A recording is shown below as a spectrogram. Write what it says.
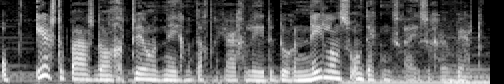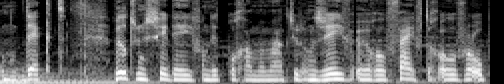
op eerste paasdag 289 jaar geleden... door een Nederlandse ontdekkingsreiziger werd ontdekt. Wilt u een cd van dit programma, maakt u dan 7,50 euro over op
